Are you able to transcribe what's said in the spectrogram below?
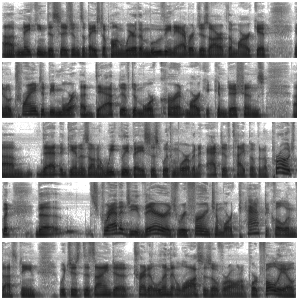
uh, making decisions based upon where the moving averages are of the market, you know, trying to be more adaptive to more current market conditions. Um, that again is on a weekly basis with more of an active type of an approach. But the strategy there is referring to more tactical investing, which is designed to try to limit losses overall in a portfolio.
